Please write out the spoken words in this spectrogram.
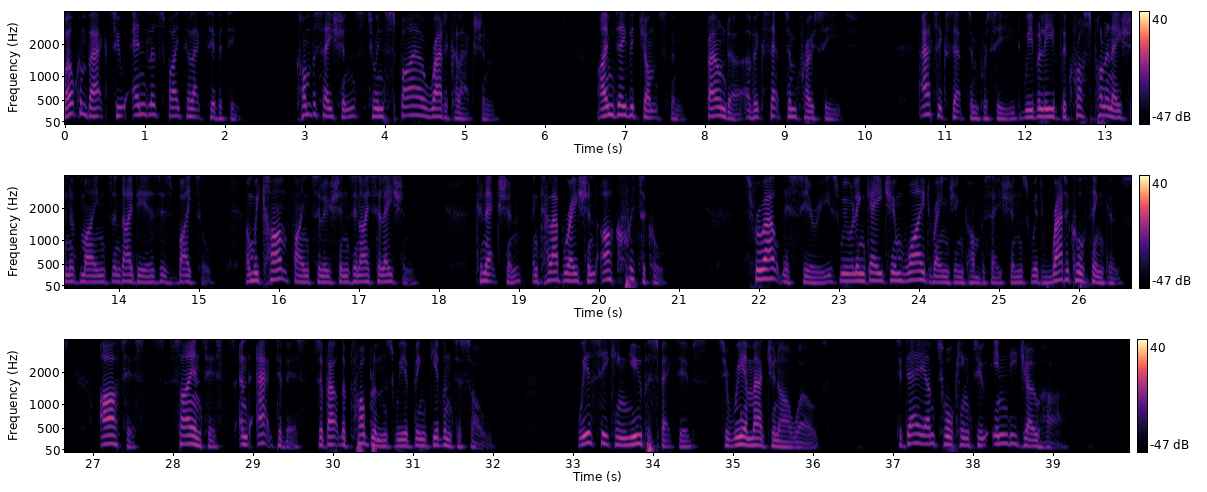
Welcome back to Endless Vital Activity Conversations to Inspire Radical Action. I'm David Johnston, founder of Accept and Proceed. At Accept and Proceed, we believe the cross pollination of minds and ideas is vital, and we can't find solutions in isolation. Connection and collaboration are critical. Throughout this series, we will engage in wide ranging conversations with radical thinkers, artists, scientists, and activists about the problems we have been given to solve. We are seeking new perspectives to reimagine our world. Today, I'm talking to Indy Johar.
